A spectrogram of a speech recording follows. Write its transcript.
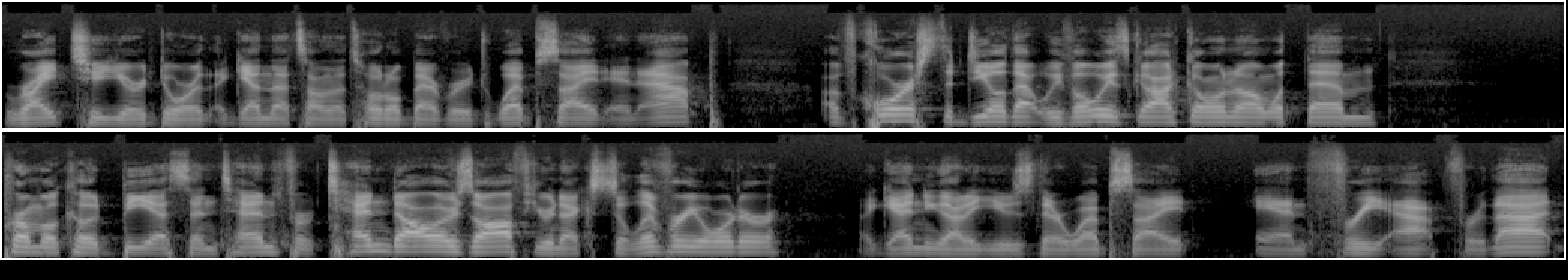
right to your door. Again, that's on the Total Beverage website and app. Of course, the deal that we've always got going on with them promo code BSN10 for $10 off your next delivery order. Again, you got to use their website and free app for that.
